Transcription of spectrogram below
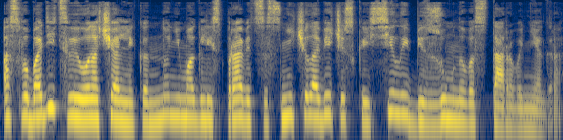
освободить своего начальника, но не могли справиться с нечеловеческой силой безумного старого негра.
